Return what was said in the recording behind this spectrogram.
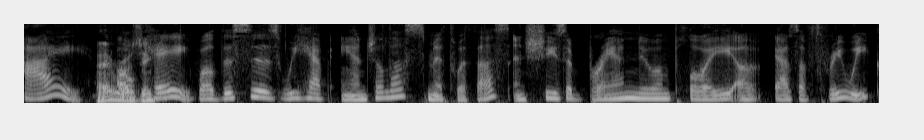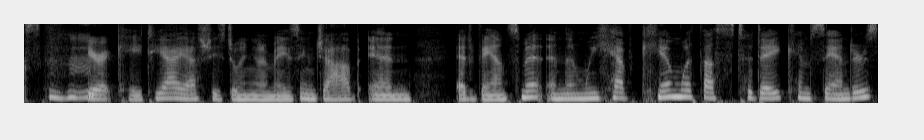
Hi. Hi, Rosey. Okay. Well, this is we have Angela Smith with us, and she's a brand new employee of, as of three weeks Mm-hmm. here at KTIS. She's doing an amazing job in advancement. And then we have Kim with us today, Kim Sanders,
